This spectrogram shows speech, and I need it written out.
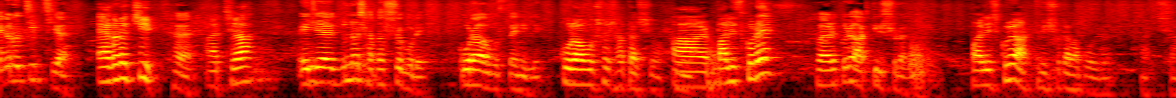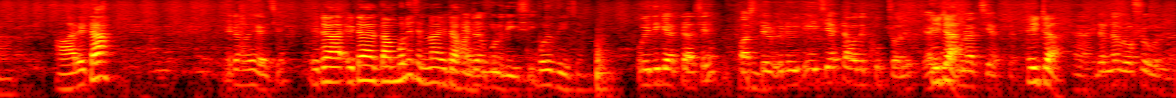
এগারো চিপ চেয়ার। এগারো চিপ? হ্যাঁ। আচ্ছা। এই চেয়ারগুলো সাতাশশো করে কোরা অবস্থায় নিলে। কোরা অবশ্য সাতাশশো। আর পালিশ করে? ফায়ার করে আটত্রিশশো টাকা। পালিশ করে আটত্রিশশো টাকা পড়বে। আচ্ছা। আর এটা? এটা হয়ে গেছে। এটা এটা দাম বলেছেন না এটা হয়? এটা বলে দিয়েছি। বলে দিয়েছেন। ওইদিকে একটা আছে ফার্স্ট এই চেয়ারটা আমাদের খুব চলে। এইটা? ওনার চেয়ারটা এইটা? হ্যাঁ এটার নাম রসগোল্লা।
